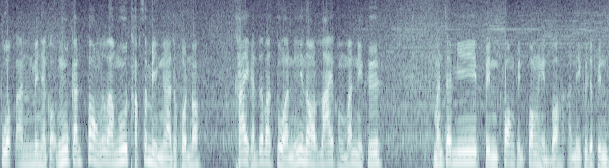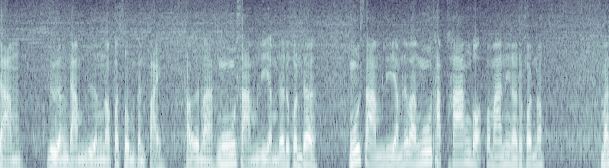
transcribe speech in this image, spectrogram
พวกอันเป็นอย่างก็งูกันป้องหรือว่างูทับสมิงนะทุกคนเนาะคล้ายกันแต่ว่าตัวนี้เนาะลายของมันนี่คือ มันจะมีเป็นป้องเป็นป้องเห็นบ่อันนี้ก็จะเป็นดำ เหลืองดำเหลืองเนาะผสมกันไป เขาเอิ้นว่างูสามเหลี่ยมเด้อทุกคนเด้องูสามเหลี่ยมหรือว่างูทับทางเบาประมาณนี้เนาะทุกคนเนาะมัน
